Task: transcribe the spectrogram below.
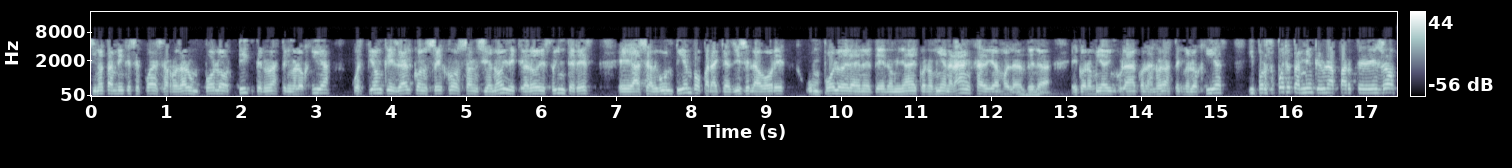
sino también que se pueda desarrollar un polo TIC de nuevas tecnologías, cuestión que ya el Consejo sancionó y declaró de su interés eh, hace algún tiempo para que allí se elabore un polo de la denominada economía naranja, digamos, de la economía vinculada con las nuevas tecnologías, y por supuesto también que en una parte de ello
